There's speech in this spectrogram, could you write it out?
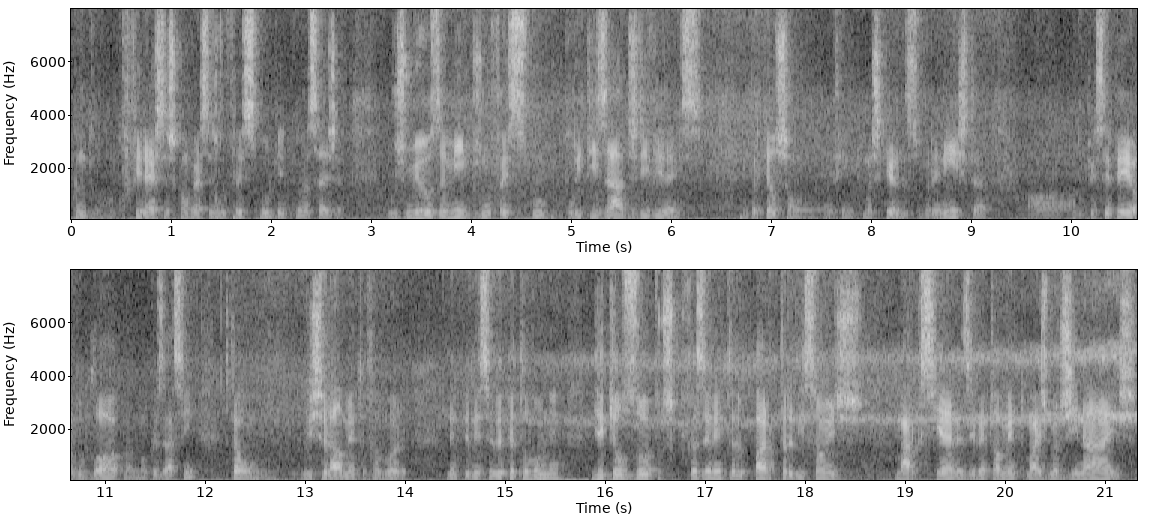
quando refiro a estas conversas do Facebook é que, ou seja, os meus amigos no Facebook politizados dividem-se entre aqueles que são, enfim, uma esquerda soberanista ou do PCP, ou do Bloco, ou uma coisa assim, que estão visceralmente a favor da independência da Catalunha, e aqueles outros que fazerem parte de tradições marxianas, eventualmente mais marginais,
